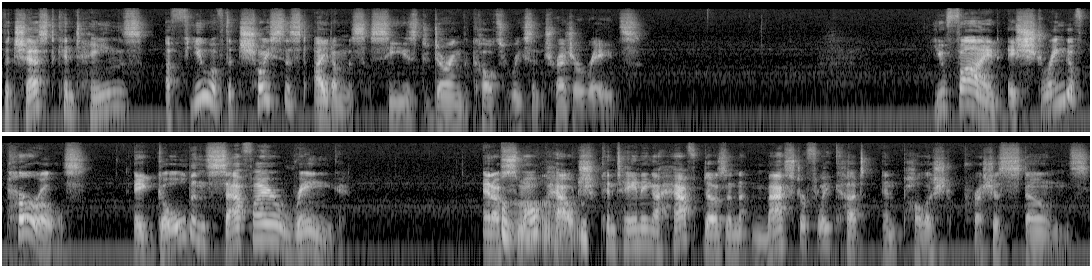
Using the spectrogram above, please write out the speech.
The chest contains a few of the choicest items seized during the cult's recent treasure raids. You find a string of pearls, a gold and sapphire ring, and a small pouch containing a half dozen masterfully cut and polished precious stones.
